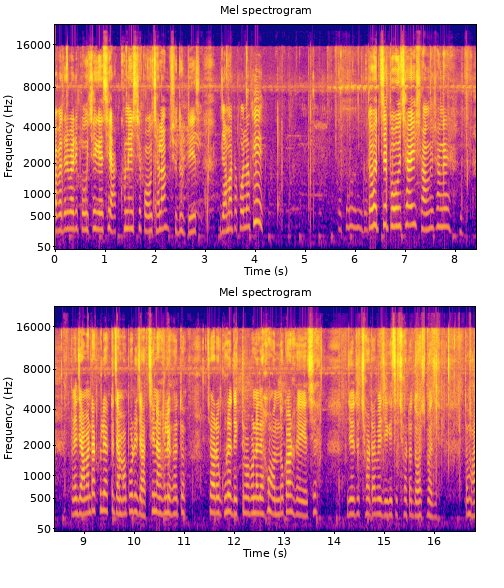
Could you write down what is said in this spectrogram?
বাবাদের বাড়ি পৌঁছে গেছি, এক্ষুনি এসে পৌঁছালাম, শুধু ড্রেস। জামাটা পরলাম কি? তো হচ্ছে পৌঁছাই, সঙ্গে সঙ্গে মানে জামাটা খুলে একটা জামা পরে যাচ্ছি, না হলে হয়তো চড়ক ঘুরে দেখতে পাবো না। দেখো, অন্ধকার হয়ে গেছে, যেহেতু ছটা বেজে গেছে, ছটা দশ বাজে। তো মা,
